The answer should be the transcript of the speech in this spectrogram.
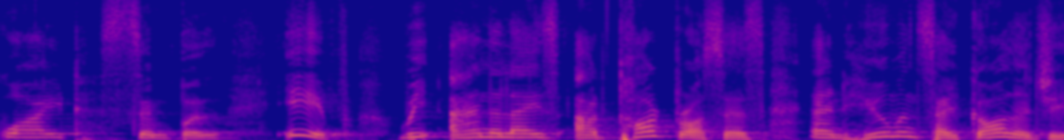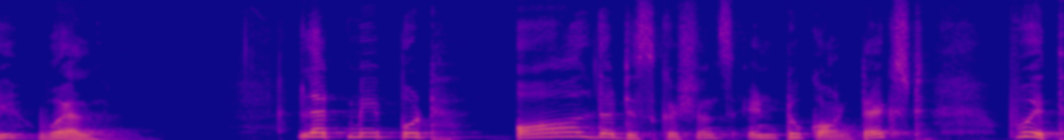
quite simple if we analyze our thought process and human psychology well. Let me put all the discussions into context with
